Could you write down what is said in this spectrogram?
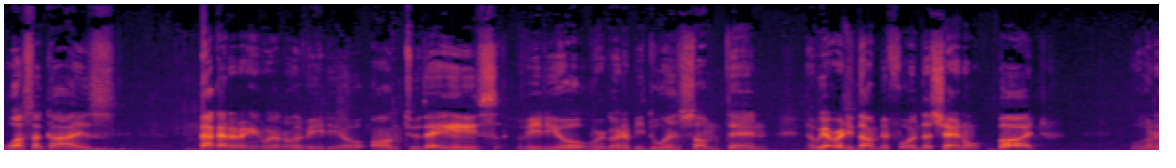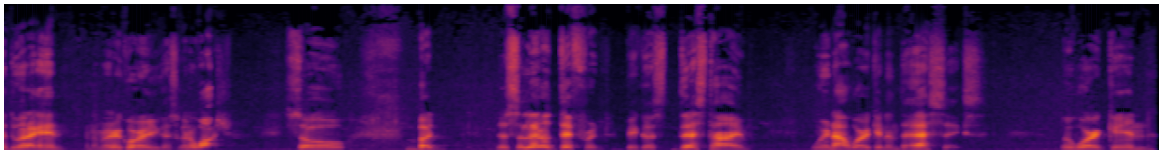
What's up guys? Back at it again with another video. On today's video, we're gonna be doing something that we already done before in the channel, but we're gonna do it again and I'm gonna record it, you guys are gonna watch. So, but it's a little different because this time we're not working in the Essex. We're working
